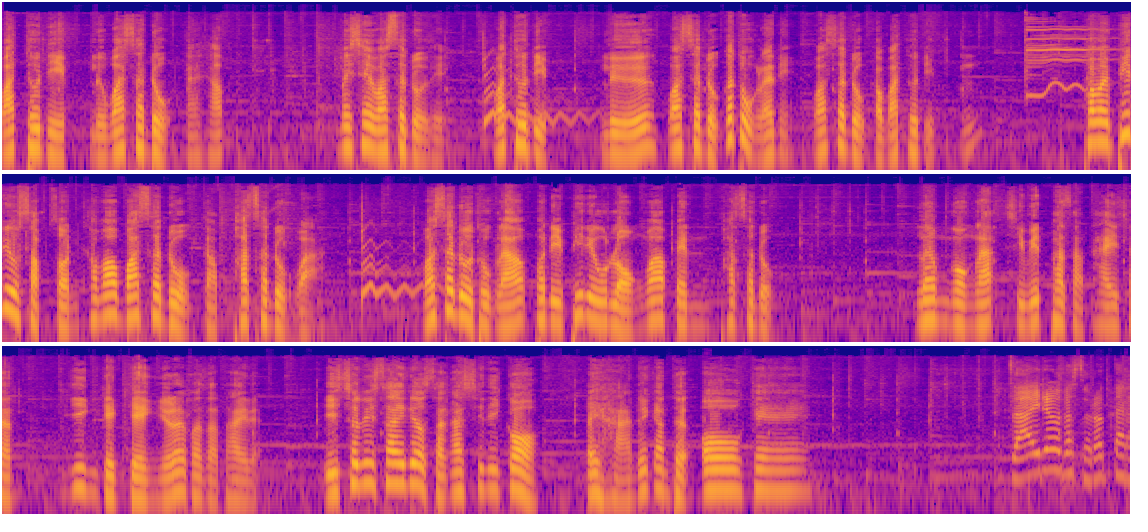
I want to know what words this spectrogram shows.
วัตถุดิบหรือวัสดุนะครับ ไม่ใช่วัสดุสิ วัตถุดิบ หรือวัสดุก็ถูกแล้วนี่ วัสดุกับวัตถุดิบหึทำไมพี่ดิวสับสนคำว่าวัสดุกับพัสดุวะวัสดุถูกแล้ว พอดีพี่ดิวหลงว่าเป็นพัสดุ เริ่มงงละชีวิตภาษาไทยฉันยิ่งเก่งๆอยู่ด้วยภาษาไทยเนี่ยอิชนิไซเดียวสังกาชินิโกไปหาด้วยกันเถอะโอเค 材料が揃ったら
